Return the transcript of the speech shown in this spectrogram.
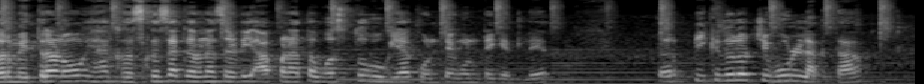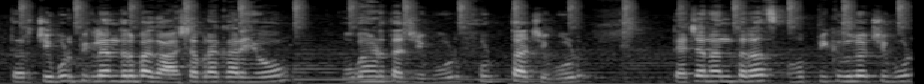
तर मित्रांनो ह्या खसखसा करण्यासाठी आपण आता वस्तू बघूया कोणते कोणते घेतलेत. तर पिकलेलो चिबूड लागता. तर चिबूड पिकल्यानंतर बघा अशा प्रकारे हो उघाडता चिबूड फुटता चिबूड. त्याच्यानंतरच हो पिकलेलो चिबूड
